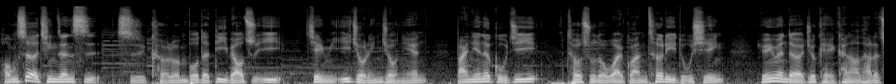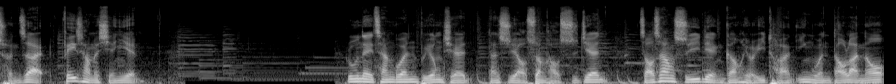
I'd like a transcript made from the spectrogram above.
红色清真寺是可伦坡的地标之一，建于一九零九年，百年的古迹，特殊的外观特立独行，远远的就可以看到它的存在，非常的显眼。入内参观不用钱，但是要算好时间，早上十一点刚好有一团英文导览哦。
